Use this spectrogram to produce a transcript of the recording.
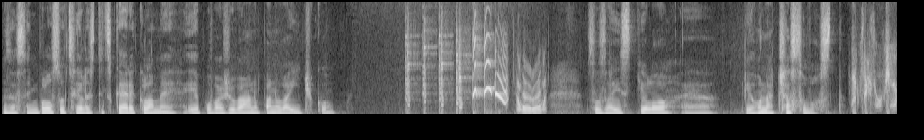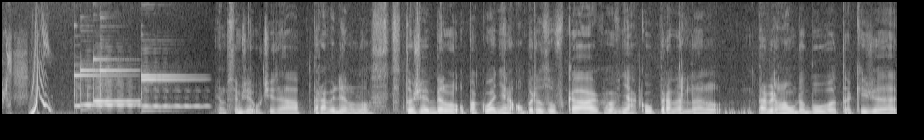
Za symbol socialistické reklamy je považován pan Vajíčko co zajistilo eh, jeho nadčasovost. Já myslím, že určitá pravidelnost, to, že byl opakovaně na obrazovkách v nějakou pravidel, pravidelnou dobu a taky, že,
